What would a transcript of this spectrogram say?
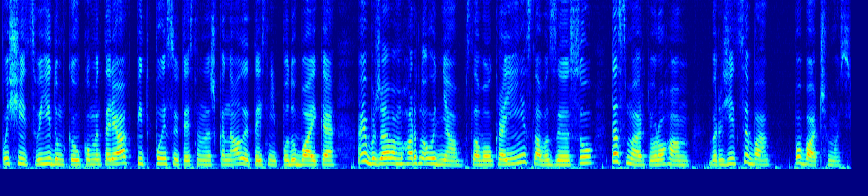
Пишіть свої думки у коментарях, підписуйтесь на наш канал і тисніть подобайки. А я бажаю вам гарного дня. Слава Україні, слава ЗСУ та смерть ворогам. Бережіть себе. Побачимось.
